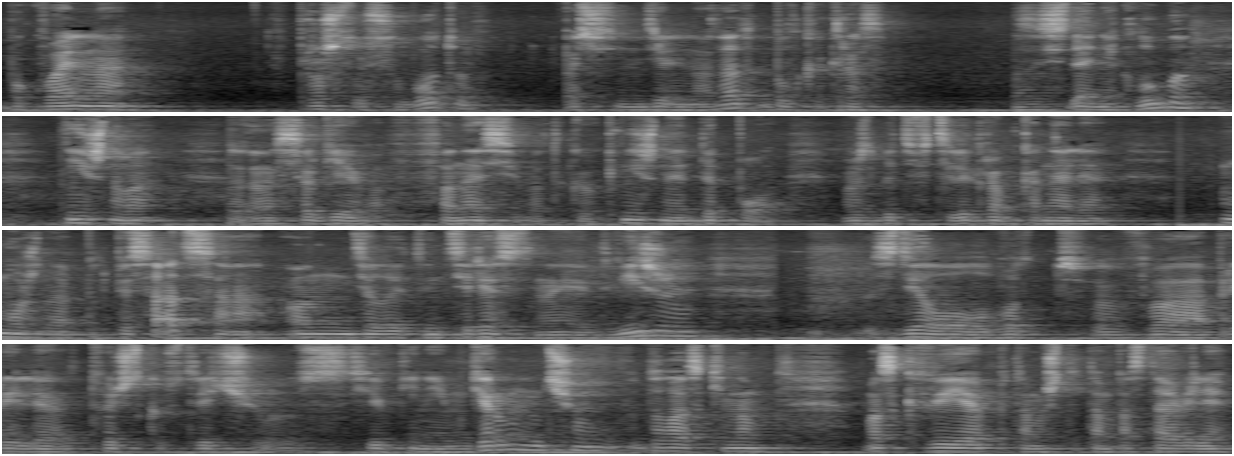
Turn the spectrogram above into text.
буквально в прошлую субботу, почти неделю назад, был как раз заседание клуба книжного э, Сергея Фанасьева, такое книжное депо. Может быть, в телеграм-канале можно подписаться. Он делает интересные движи. Сделал вот в апреле творческую встречу с Евгением Германовичем Водолазкиным в Москве, потому что там поставили,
